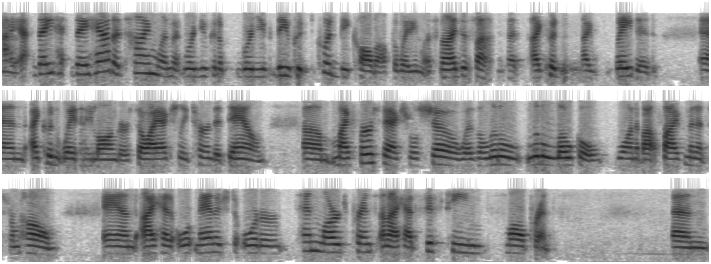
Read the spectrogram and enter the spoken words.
I they they had a time limit where you could where you you could could be called off the waiting list, and I decided that I couldn't. I waited, and I couldn't wait any longer, so I actually turned it down. Um, my first actual show was a little little local one about five minutes from home, and I had or- managed to order ten large prints, and I had fifteen small prints, and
